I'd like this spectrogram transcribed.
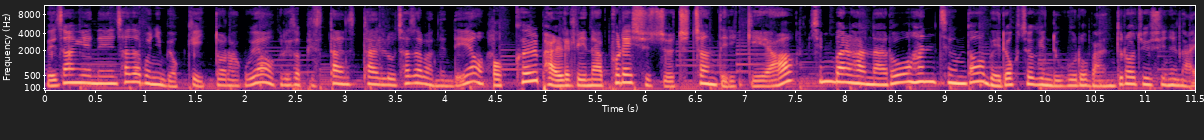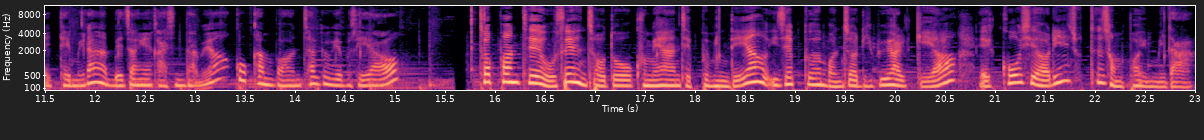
매장에는 찾아보니 몇 개 있더라고요. 그래서 비슷한 스타일로 찾아봤는데요. 버클 발레리나 프레슈즈 추천드릴게요. 신발 하나로 한층 더 매력적인 룩으로 만들어줄 수 있는 아이템이라 매장에 가신다면 꼭 한번 착용해보세요. 첫 번째 옷은 저도 구매한 제품인데요. 이 제품 먼저 리뷰할게요. 에코 시어링 쇼트 점퍼입니다.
